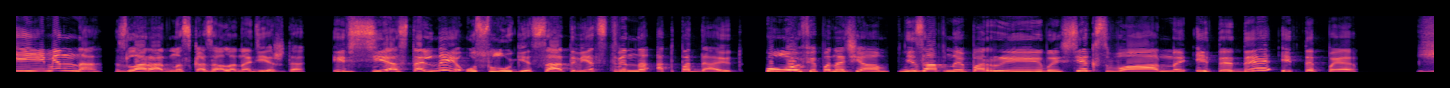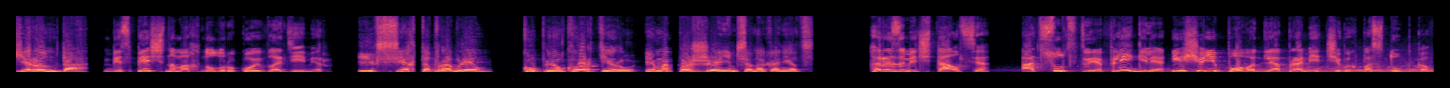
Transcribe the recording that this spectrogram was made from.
«Именно!» – злорадно сказала Надежда. «И все остальные услуги, соответственно, отпадают. Кофе по ночам, внезапные порывы, секс в ванной и т.д. и т.п. Ерунда! Беспечно махнул рукой Владимир. И всех-то проблем? Куплю квартиру, и мы поженимся наконец. Разомечтался. Отсутствие флигеля еще не повод для опрометчивых поступков.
